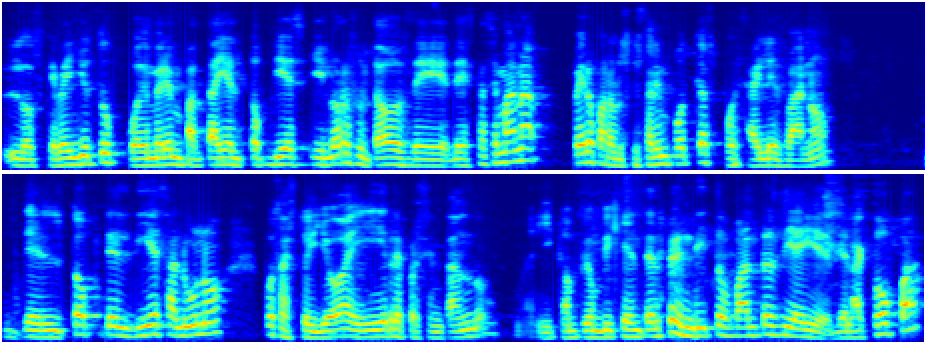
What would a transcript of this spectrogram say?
los que ven YouTube pueden ver en pantalla el top 10 y los resultados de, de esta semana pero para los que están en podcast, pues ahí les va, ¿no? Del top del 10 al 1, pues estoy yo ahí representando, ahí campeón vigente de Bendito Fantasy de la Copa.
